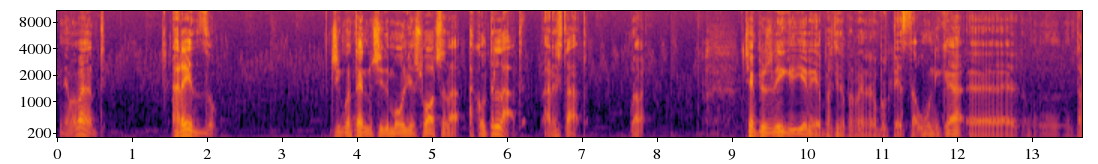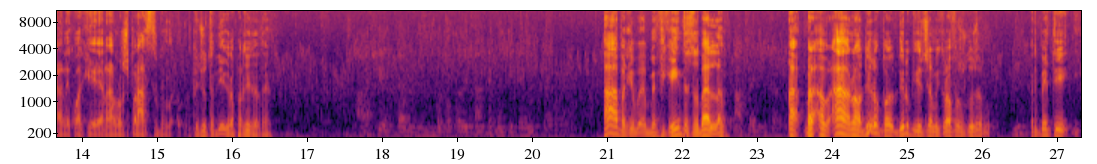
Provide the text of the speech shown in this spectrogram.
Andiamo avanti. Arezzo, cinquantenne uccide moglie e suocera a coltellate, arrestato. Vabbè. Champions League ieri è partita per me una bruttezza unica, eh, tranne qualche raro sprazzo. Mi è piaciuta Diego la partita a te? Ah, perché Benfica Inter è stata bella? Ah, ah, ah no, dillo, dillo più vicino al microfono, scusa. Ripeti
